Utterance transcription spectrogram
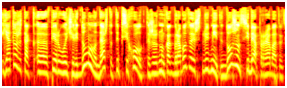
Я тоже так э, в первую очередь думала, да, что ты психолог, ты же, ну, как бы работаешь с людьми, ты должен себя прорабатывать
